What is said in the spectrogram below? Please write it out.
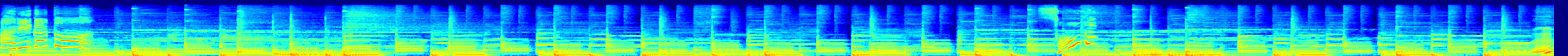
ありがとうん？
